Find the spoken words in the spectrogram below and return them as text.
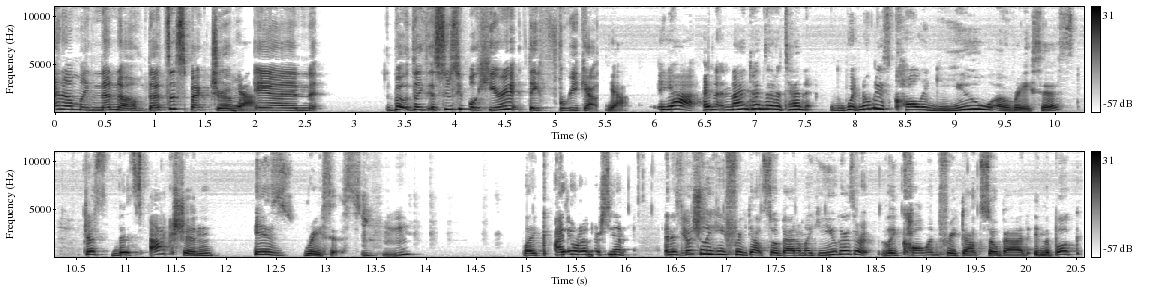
And i'm like no no that's a spectrum. Yeah. and but like as soon as people hear it they freak out. Yeah. Yeah. And nine times out of ten nobody's calling you a racist. Just this action is racist. Mm-hmm. like i don't understand. And especially yep. he freaked out so bad. I'm like you guys are like colin freaked out so bad in the book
